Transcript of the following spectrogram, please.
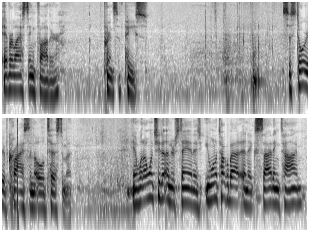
Everlasting Father, Prince of Peace. It's the story of Christ in the Old Testament. And what I want you to understand is you want to talk about an exciting time.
